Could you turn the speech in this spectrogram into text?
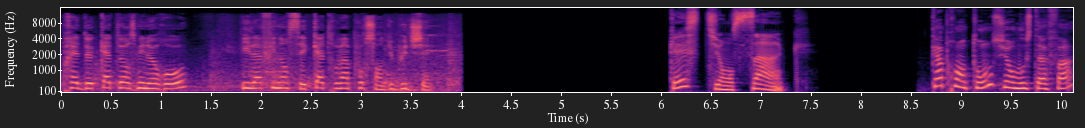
près de 14 000 euros. Il a financé 80% du budget. Question 5. Qu'apprend-on sur Mustapha?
